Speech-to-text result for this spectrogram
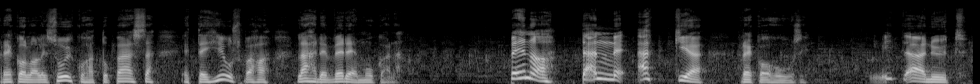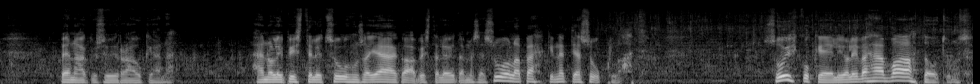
Rekolla oli suihkuhattu päässä, ettei hiusvaha lähde veden mukana. Pena, tänne äkkiä, Reko huusi. Mitä nyt? Pena kysyi raukeana. Hän oli pistellyt suuhunsa jääkaapista löytämässä suolapähkinät ja suklaat. Suihkukeeli oli vähän vaahtoutunut.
